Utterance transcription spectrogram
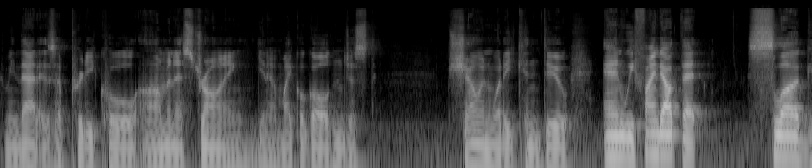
I mean, that is a pretty cool, ominous drawing. You know, Michael Golden just showing what he can do. And we find out that Slug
